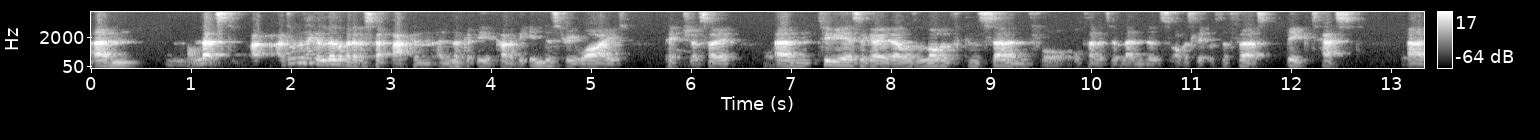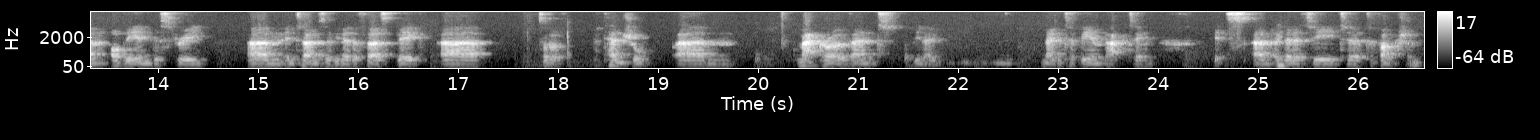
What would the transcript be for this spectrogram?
Um, let's. I, I want to take a little bit of a step back and, and look at the kind of the industry-wide picture. So, um, two years ago, there was a lot of concern for alternative lenders. Obviously, it was the first big test um, of the industry um, in terms of you know the first big uh, sort of potential um, macro event. You know, negatively impacting its um, ability to, to function.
